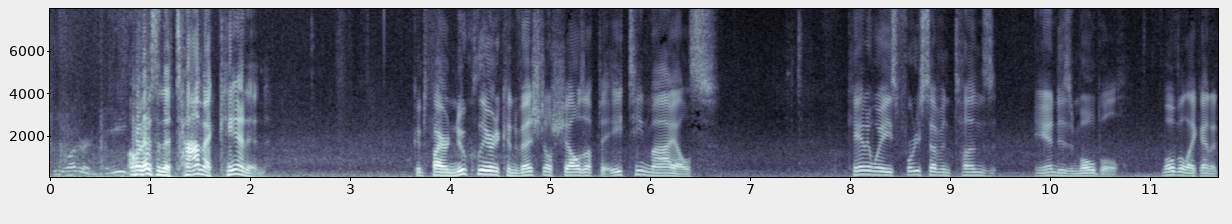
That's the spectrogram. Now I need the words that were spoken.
Two hundred and eight. Oh, that's an atomic cannon. Could fire nuclear and conventional shells up to 18 miles. Cannon weighs 47 tons and is mobile. Mobile like on a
